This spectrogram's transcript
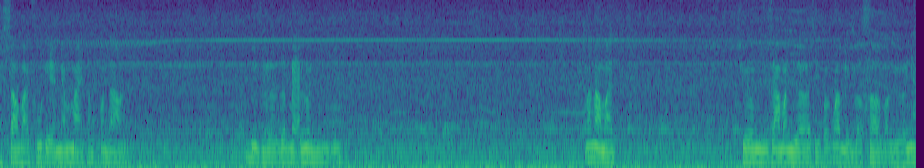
Sau vài phút thì em mài xong con dao này. Bây giờ là rất bén luôn. Bác nào mà chưa nhìn ra bao nhiêu thì bác bác đừng có sờ vào lưỡi nhá.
